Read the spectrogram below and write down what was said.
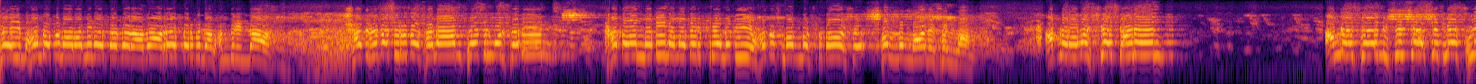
সেই মহানবুল আলমিনের তাদের আদা আদায় করবেন, আলহামদুলিল্লাহ। সাথে সাথে দুরুদ সালাম সৈদুল মুরসালিন খাতান নবীন, আমাদের প্রিয় নবী হজরত মোহাম্মদ সাল্লাহ সাল্লাম। আপনারা অবশ্যই জানেন, আমরা যে মিছিলটি আজকে দিয়েছি,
